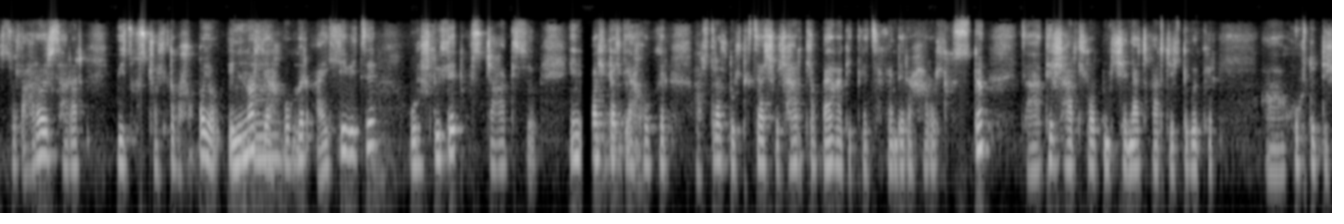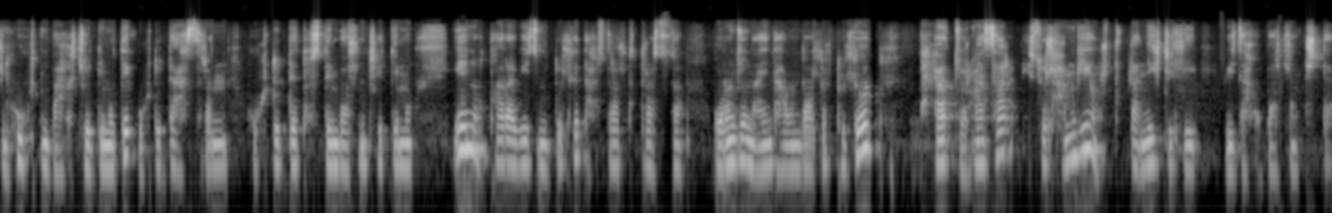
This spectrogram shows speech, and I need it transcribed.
эсвэл 12 сараар виз хүсч болдог байхгүй юу? Энэ нь бол яг үгээр аялын визээ үргэлжлүүлээд хүсэж байгаа гэсэн. Энэ тохиолдолд яг үгээр Австралид үлдэх заашгүй шаардлага байгаа гэдгээ захиан дээр харуулах ёстой. За тэр шаардлагууд нь жишээ нь яаж гарч ирдэг вэ гэхээр хүүхдүүдийнх нь хүүхэд нь багч байд юм уу тийм хүүхдүүдэд асрна хүүхдүүдэд тусдын боломж гэдэг юм уу энэ утгаараа виз мэдүүлэхэд австрал дотроос 385 доллар төлөөд дахиад 6 сар эсвэл хамгийн уртдаа 1 жилийн виз авах боломжтой.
